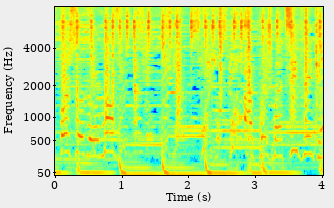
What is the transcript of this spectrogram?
first of the month. I brush my teeth and count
